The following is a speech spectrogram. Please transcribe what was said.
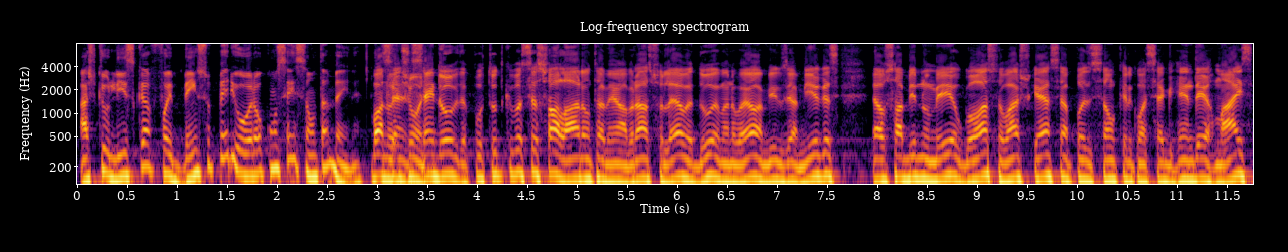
acho que o Lisca foi bem superior ao Conceição também, né? Boa noite, sem, Júnior. Sem dúvida, por tudo que vocês falaram também. Um abraço, Léo, Edu, Emanuel, amigos e amigas. É o Sabino no meio, eu gosto, eu acho que essa é a posição que ele consegue render mais.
